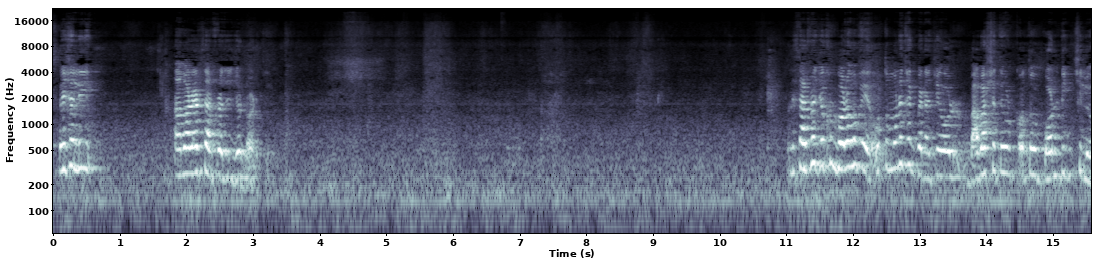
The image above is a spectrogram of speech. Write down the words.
স্পেশালি আমার আর সারফরাজের জন্য আর কি। মানে সারফরাজ যখন বড় হবে, ওর তো মনে থাকবে না যে ওর বাবার সাথে ওর কত বন্ডিং ছিল।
